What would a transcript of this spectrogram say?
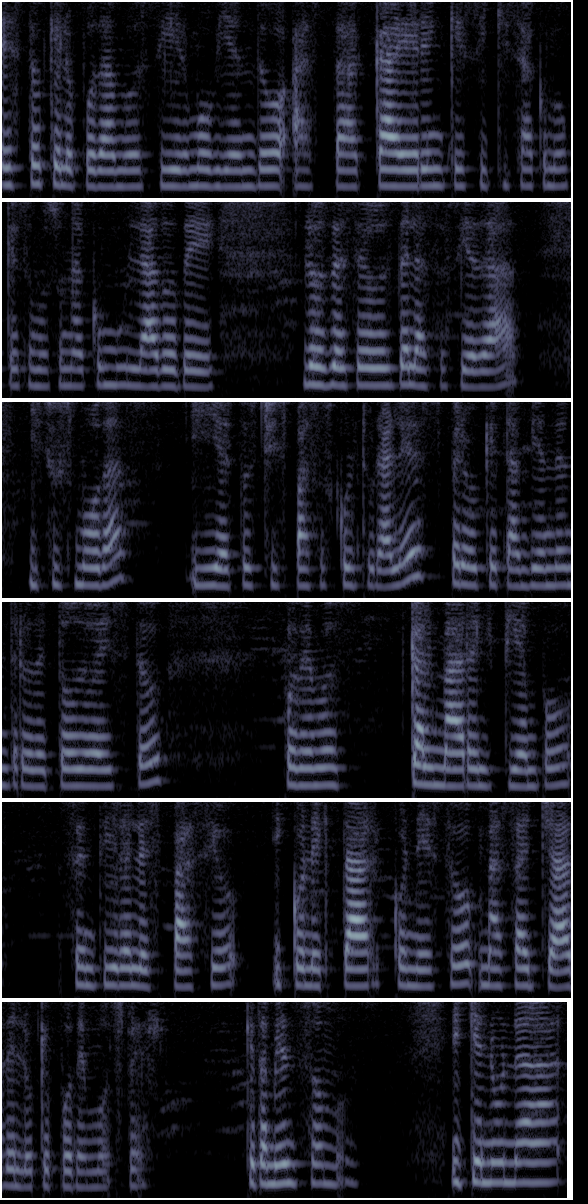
esto que lo podamos ir moviendo hasta caer en que sí, quizá como que somos un acumulado de los deseos de la sociedad y sus modas y estos chispazos culturales, pero que también dentro de todo esto podemos calmar el tiempo, sentir el espacio y conectar con eso más allá de lo que podemos ver, que también somos y que en una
